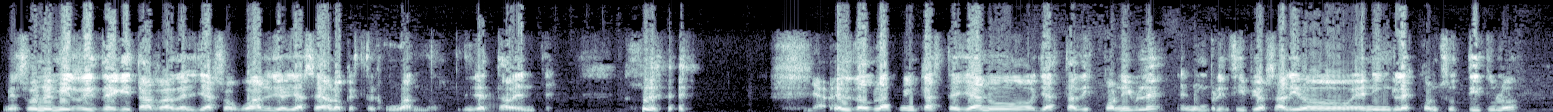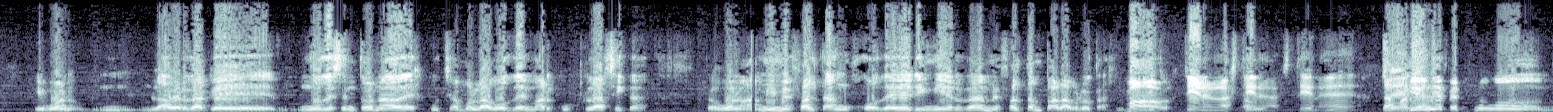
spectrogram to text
me suene mi riff de guitarra del Jazz of War, yo ya sé a lo que estoy jugando directamente. Ya. El doblaje en castellano ya está disponible. En un principio salió en inglés con subtítulos. Y bueno, la verdad que no desentona. Escuchamos la voz de Marcus clásica. Pero bueno, a mí me faltan joder y mierda, me faltan palabrotas. Bueno, tienen, las tiras, tiene, ¿eh? Las Sí, tiene, pero no.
